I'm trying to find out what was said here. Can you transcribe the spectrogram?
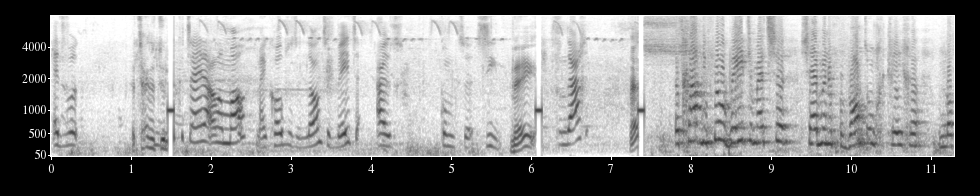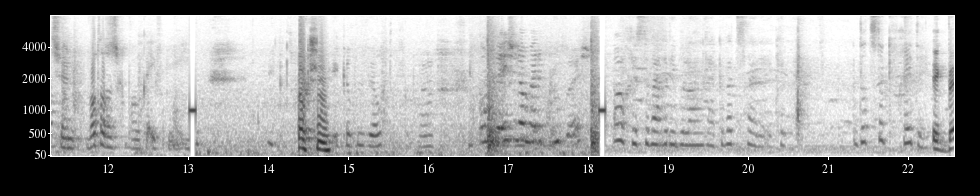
Het wordt Het zijn natuurlijk... tijden allemaal, maar ik hoop dat het land er beter uit komt te zien. Nee. Vandaag Het gaat nu veel beter met ze. Ze hebben een verband omgekregen omdat ze een... Wat hadden ze gebroken? Even opnieuw. Actie. Ik heb dezelfde vraag. Komt deze dan bij de groepers? Oh, gisteren waren die belangrijke wedstrijden. Ik heb dat stukje vergeten. Ik ben...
